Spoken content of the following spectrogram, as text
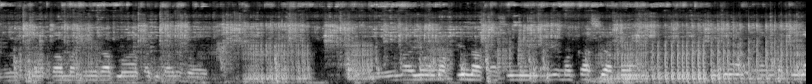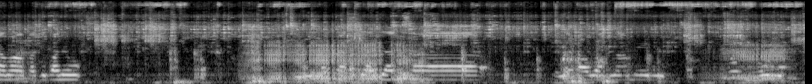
Yung pinakamahirap mga kadiban ko. Una yung makina kasi hindi magkasya kung ito ang makina mga kadiban ko. Hindi magkasya dyan sa tinatawag namin ang mo.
